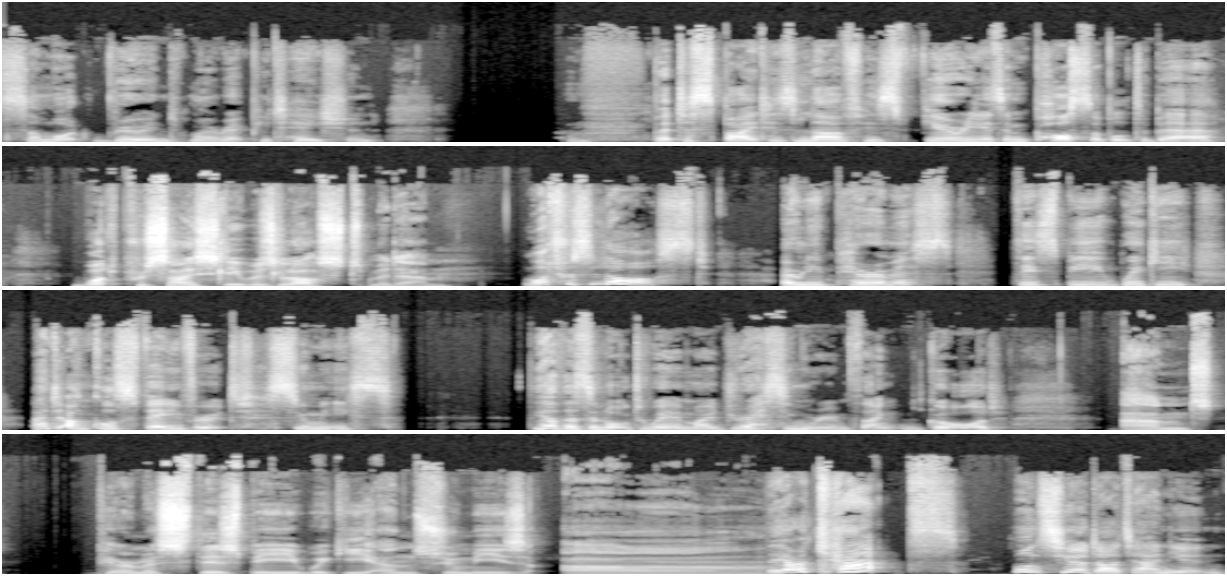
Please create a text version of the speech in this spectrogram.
somewhat ruined my reputation. But despite his love, his fury is impossible to bear. What precisely was lost, madame? What was lost? Only Pyramus, Thisbe, Wiggy, and Uncle's favourite, Sumis. The others are locked away in my dressing room, thank God. And Pyramus, Thisbe, Wiggy, and Sumis are. They are cats! Monsieur d'Artagnan.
